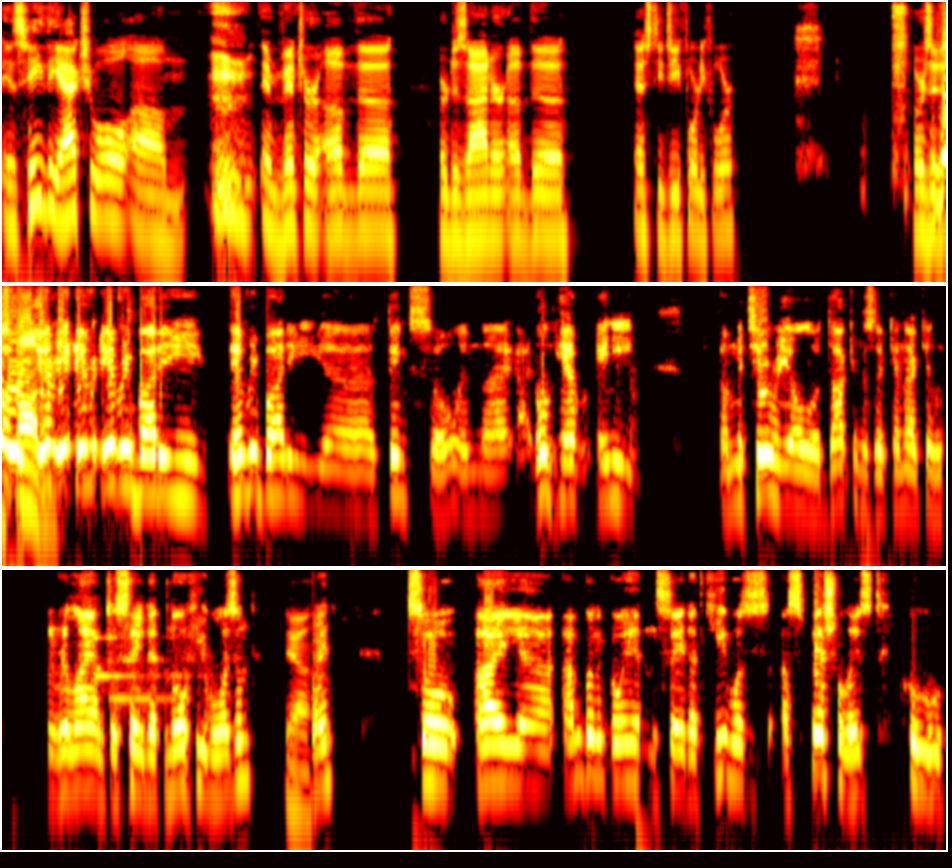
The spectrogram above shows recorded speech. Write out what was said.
is he the actual um, inventor of the or designer of the STG forty four, or is it his well, father? every, every, everybody everybody uh, thinks so, and I, I don't have any uh, material or documents that can I can rely on to say that no, he wasn't. yeah. So I uh, I'm going to go ahead and say that he was a specialist who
